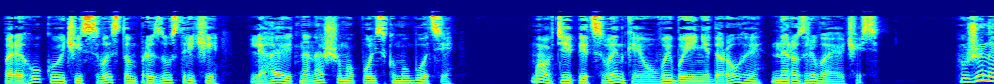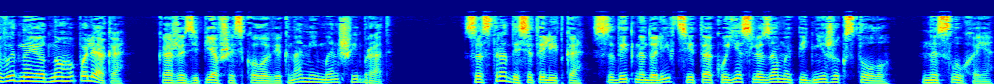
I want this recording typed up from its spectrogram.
перегукуючись свистом при зустрічі, лягають на нашому польському боці, мов ті підсвинки у вибоїні дороги, не розриваючись. Уже не видно й одного поляка, каже, зіп'явшись коло вікна мій менший брат. Сестра десятилітка сидить на долівці та кує сльозами під ніжок столу, не слухає.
